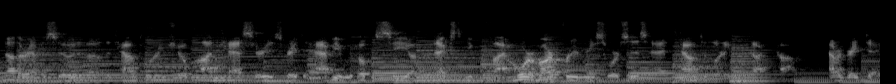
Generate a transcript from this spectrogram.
another episode of the Talented Learning Show podcast series. It's great to have you. We hope to see you on the next. You can find more of our free resources at talentedlearning.com. Have a great day.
